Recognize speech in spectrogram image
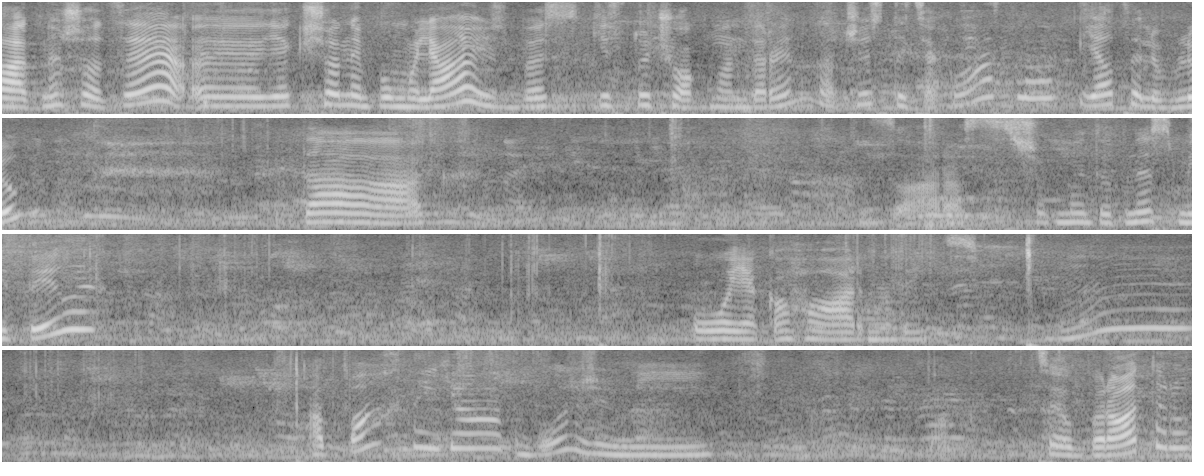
Так, ну що, це, е, якщо не помиляюсь, без кісточок мандаринка, чиститься класно, я це люблю. Так. Зараз, щоб ми тут не смітили. О, яка гарна, дивіться. А пахне як, боже мій. Так, це оператору,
